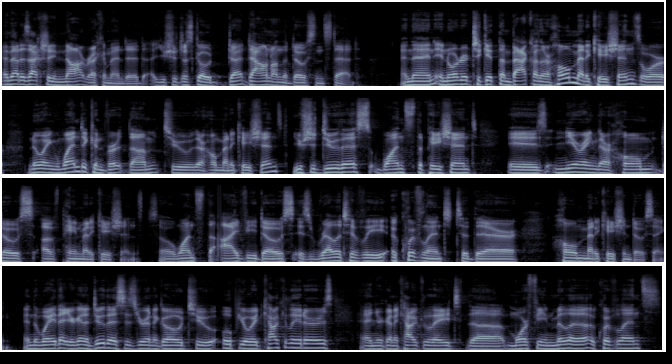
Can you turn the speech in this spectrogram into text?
and that is actually not recommended. You should just go down on the dose instead. And then, in order to get them back on their home medications or knowing when to convert them to their home medications, you should do this once the patient is nearing their home dose of pain medications. So, once the IV dose is relatively equivalent to their home medication dosing. And the way that you're going to do this is you're going to go to opioid calculators and you're going to calculate the morphine milliequivalents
